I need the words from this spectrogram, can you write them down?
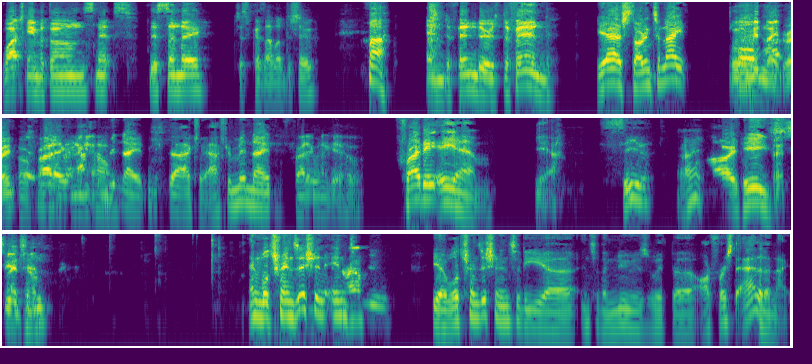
watch Game of Thrones next this Sunday, just because I love the show. Huh. And Defenders, defend. Yeah, starting tonight. Well, Well, midnight, uh, right? Or Friday when I get After home. midnight. Exactly. After midnight. Friday when I get home. Friday a.m. Yeah. See you. All right. All right. Peace. I see it, Tim. and we'll transition into Wow. Yeah we'll transition into the uh into the news with uh, our first ad of the night.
